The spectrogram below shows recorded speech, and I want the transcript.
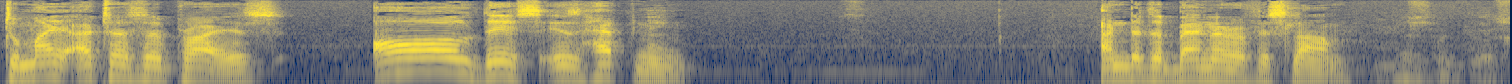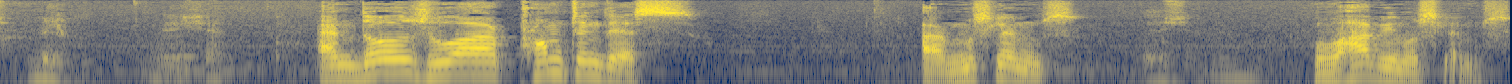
to my utter surprise all this is happening under the banner of Islam and those hunting this are Muslims وہ بھی Muslims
